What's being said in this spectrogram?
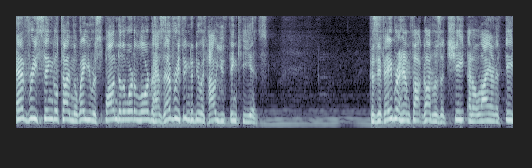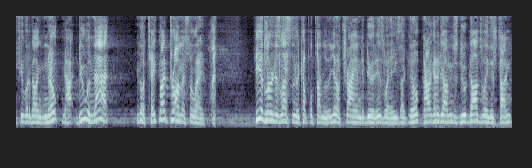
every single time the way you respond to the word of the Lord has everything to do with how you think he is. Because if Abraham thought God was a cheat and a liar and a thief, he would have been like, nope, not doing that. You're going to take my promise away. He had learned his lesson a couple times, you know, trying to do it his way. He's like, nope, not going to do it. I'm going to just do it God's way this time.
